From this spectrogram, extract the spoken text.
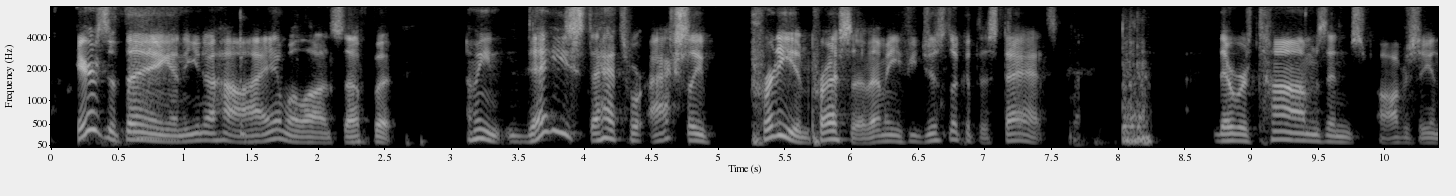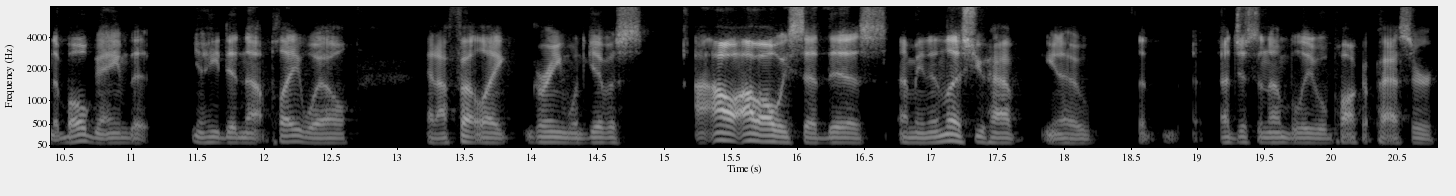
Here's the thing, and you know how I am a lot of stuff, but I mean, Doege's stats were actually pretty impressive. I mean, if you just look at the stats, there were times, and obviously in the bowl game, that you know he did not play well, and I felt like Greene would give us. I, I've always said this. I mean, unless you have you know a, a, just an unbelievable pocket passer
